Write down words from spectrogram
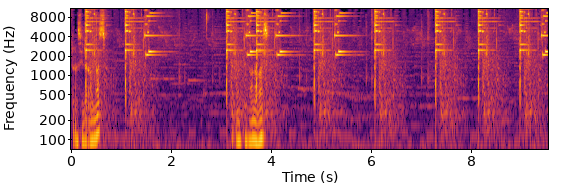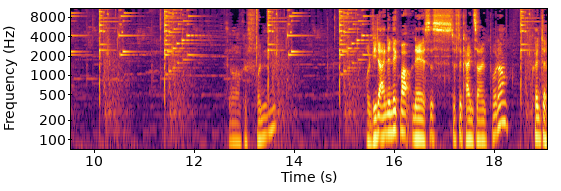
Da ist wieder irgendwas. Auch noch was. gefunden. Und wieder ein Enigma. Ne, es ist, dürfte kein sein, oder? Könnte.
